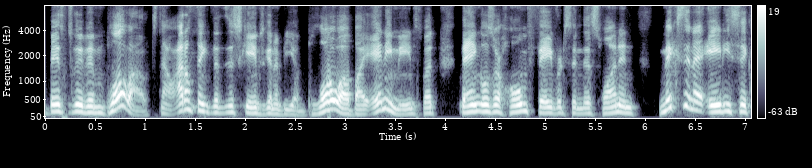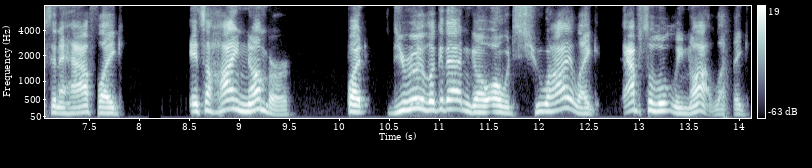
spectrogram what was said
basically been blowouts. Now, I don't think that this game's going to be a blowout by any means, but Bengals are home favorites in this one and Mixon at 86 and a half. Like it's a high number, but do you really look at that and go, oh, it's too high? Like, absolutely not. Like,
